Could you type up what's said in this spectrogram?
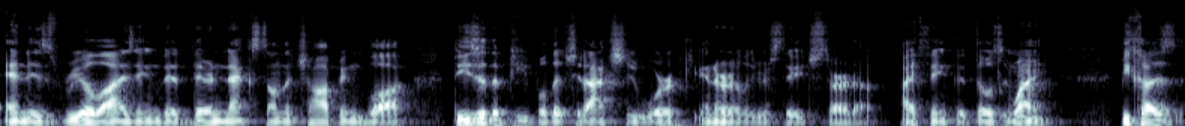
and is realizing that they're next on the chopping block. These are the people that should actually work in an earlier stage startup. I think that those would Why? be because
